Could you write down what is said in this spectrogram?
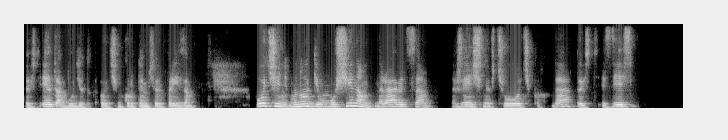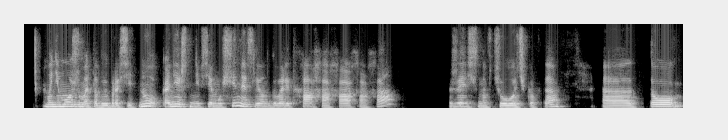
то есть это будет очень крутым сюрпризом. Очень многим мужчинам нравятся женщины в чулочках, да, то есть здесь мы не можем это выбросить. Ну, конечно, не все мужчины, если он говорит ха-ха-ха-ха-ха, женщина в чулочках, да, э, то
